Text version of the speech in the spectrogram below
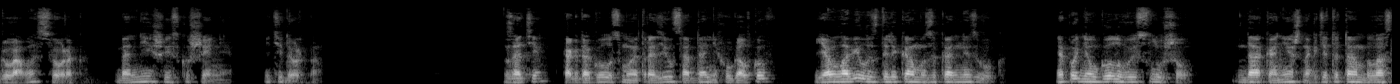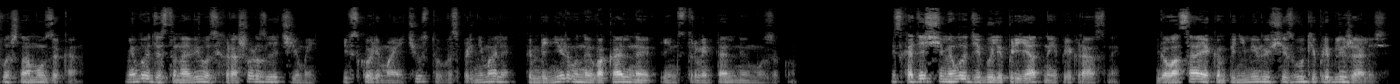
Глава 40. Дальнейшее искушение. Этидорпа. Затем, когда голос мой отразился от дальних уголков, я уловил издалека музыкальный звук. Я поднял голову и слушал. Да, конечно, где-то там была слышна музыка. Мелодия становилась хорошо различимой, и вскоре мои чувства воспринимали комбинированную вокальную и инструментальную музыку. Исходящие мелодии были приятные и прекрасны. Голоса и аккомпанирующие звуки приближались,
